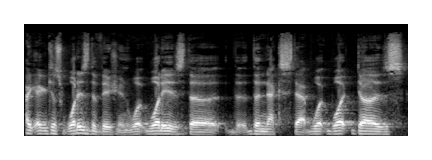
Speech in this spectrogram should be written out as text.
I, I guess what is the vision? What what is the, the, the next step? What what does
